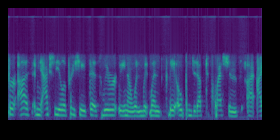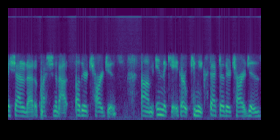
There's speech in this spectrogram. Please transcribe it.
for us, I mean, actually, you'll appreciate this. We were, you know, when when they opened it up to questions, I, I shouted out a question about other charges um, in the case, or can we expect other charges?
